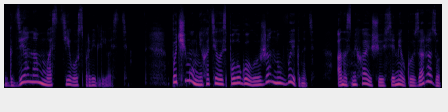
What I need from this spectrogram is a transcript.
где она, масть его, справедливость? Почему мне хотелось полуголую Жанну выгнать? А насмехающуюся мелкую заразу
